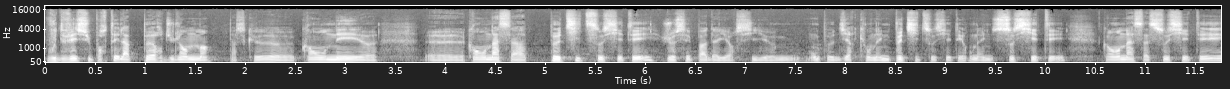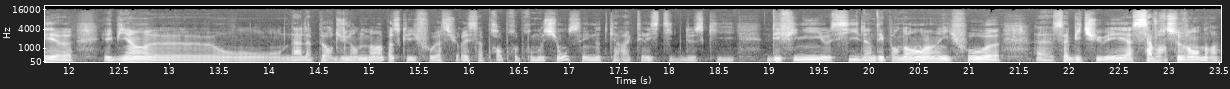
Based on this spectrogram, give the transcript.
Vous devez supporter la peur du lendemain parce que euh, quand on est euh, euh, quand on a sa petite société, je ne sais pas d'ailleurs si euh, on peut dire qu'on a une petite société, on a une société. Quand on a sa société, euh, eh bien, on, a la peur du lendemain parce qu'il faut assurer sa propre promotion. C'est une autre caractéristique de ce qui définit aussi l'indépendant. Hein. Il faut s'habituer à savoir se vendre.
